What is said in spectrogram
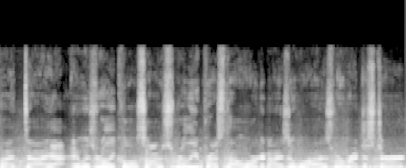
But uh, yeah, it was really cool. So I was really impressed with how organized it was. We're registered.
